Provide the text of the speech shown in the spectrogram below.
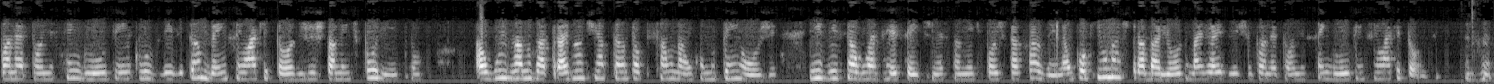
panetone sem glúten, inclusive também sem lactose, justamente por isso. Alguns anos atrás não tinha tanta opção não, como tem hoje. E existem algumas receitinhas também que pode estar fazendo. É um pouquinho mais trabalhoso, mas já existe um panetone sem glúten, sem lactose.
